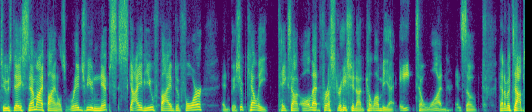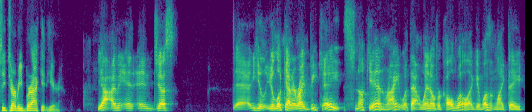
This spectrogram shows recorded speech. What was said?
Tuesday semifinals. Ridgeview nips Skyview five to four, and Bishop Kelly takes out all that frustration on Columbia eight to one. And so, kind of a topsy turvy bracket here. Yeah, I mean, and, and just you you look at it right. BK snuck in right with that win over Caldwell. Like it wasn't like they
